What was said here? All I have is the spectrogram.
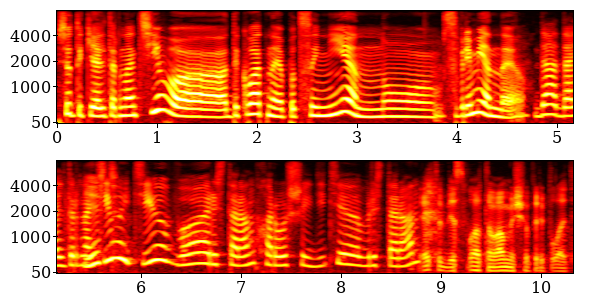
все-таки альтернатива, адекватная по цене, но современная? Да, да, альтернатива Есть? идти в ресторан в хороший, идите в ресторан. Это бесплатно, вам еще приплатят.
